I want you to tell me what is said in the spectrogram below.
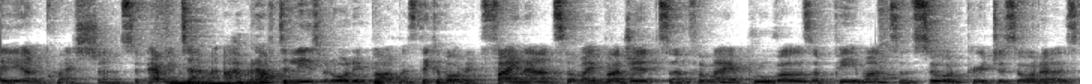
million questions. So every time I would have to liaise with all the departments. Think about it finance for my budgets and for my approvals of payments and so on, purchase orders.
